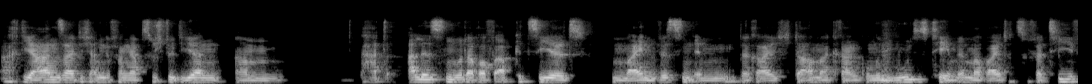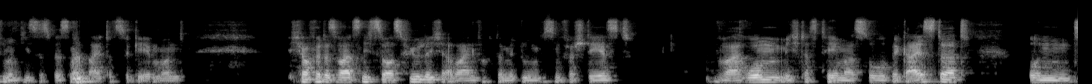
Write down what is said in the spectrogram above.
acht Jahren, seit ich angefangen habe zu studieren, ähm, hat alles nur darauf abgezielt, mein Wissen im Bereich Darmerkrankungen Immunsystem immer weiter zu vertiefen und dieses Wissen weiterzugeben. Und ich hoffe, das war jetzt nicht so ausführlich, aber einfach damit du ein bisschen verstehst, warum mich das Thema so begeistert. Und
